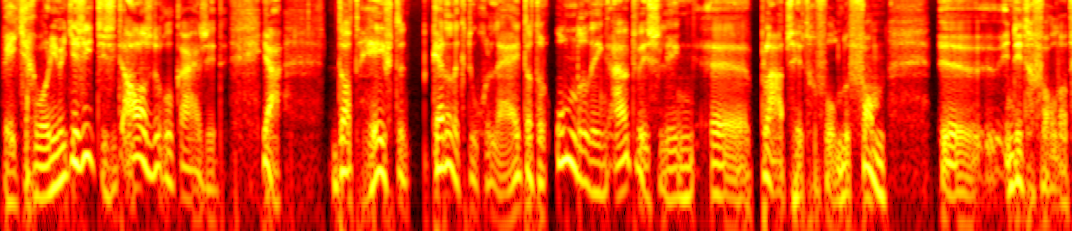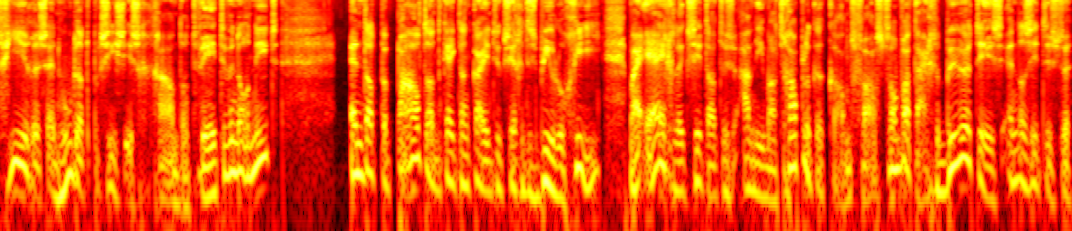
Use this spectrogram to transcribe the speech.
weet je gewoon niet wat je ziet. Je ziet alles door elkaar zitten. Ja, dat heeft er kennelijk toe geleid dat er onderling uitwisseling uh, plaats heeft gevonden van uh, in dit geval dat virus. En hoe dat precies is gegaan, dat weten we nog niet. En dat bepaalt dan, kijk, dan kan je natuurlijk zeggen het is biologie. Maar eigenlijk zit dat dus aan die maatschappelijke kant vast van wat daar gebeurd is. En dan zit dus de,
